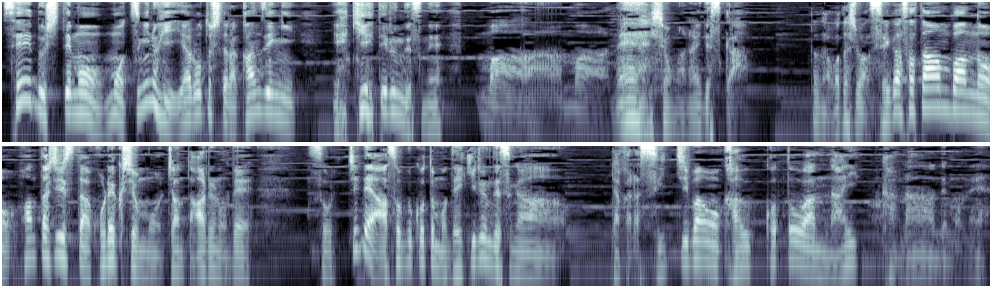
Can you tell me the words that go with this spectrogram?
セーブしても、もう次の日やろうとしたら完全に消えてるんですね。まあ、まあね、しょうがないですか。ただ私はセガサターン版のファンタシースターコレクションもちゃんとあるので、そっちで遊ぶこともできるんですが、だからスイッチ版を買うことはないかな、でもね。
